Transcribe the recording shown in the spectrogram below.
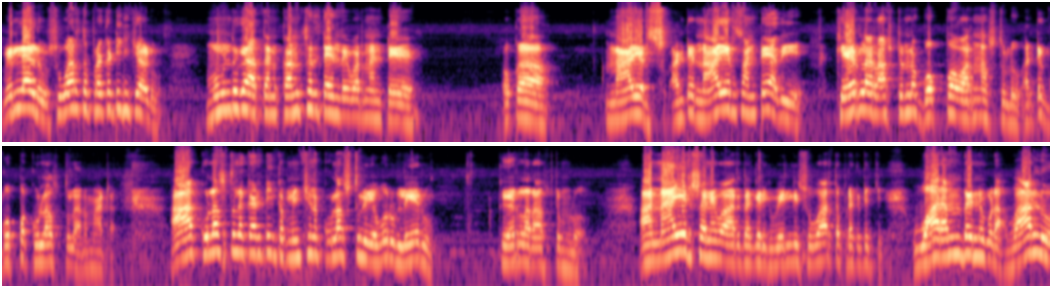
వెళ్ళాడు సువార్త ప్రకటించాడు. ముందుగా తను కన్సల్ట్ అయింది ఎవరినంటే ఒక నాయర్స్. అంటే నాయర్స్ అంటే అది కేరళ రాష్ట్రంలో గొప్ప వర్ణస్తులు అంటే గొప్ప కులస్తులు అనమాట ఆ కులస్తుల కంటే ఇంకా మించిన కులస్తులు ఎవరు లేరు కేరళ రాష్ట్రంలో. ఆ నాయర్స్ అనే వారి దగ్గరికి వెళ్ళి సువార్త ప్రకటించి వారందరిని కూడా వాళ్ళు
